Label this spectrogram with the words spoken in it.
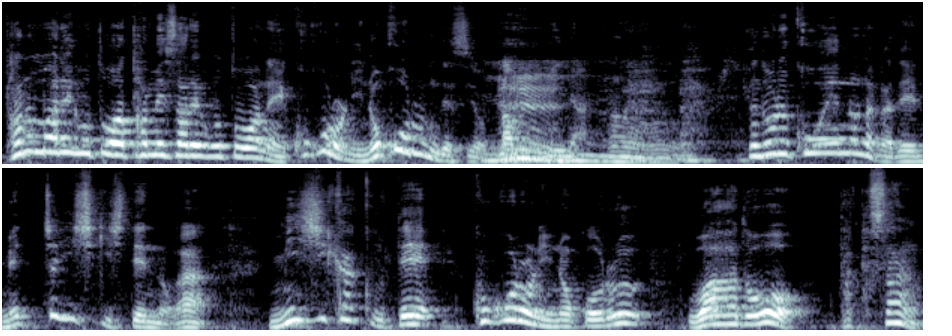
頼まれ事は試され事はね心に残るんですよ。多分みんな、うん。で俺公演の中でめっちゃ意識してるのが短くて心に残るワードをたくさん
